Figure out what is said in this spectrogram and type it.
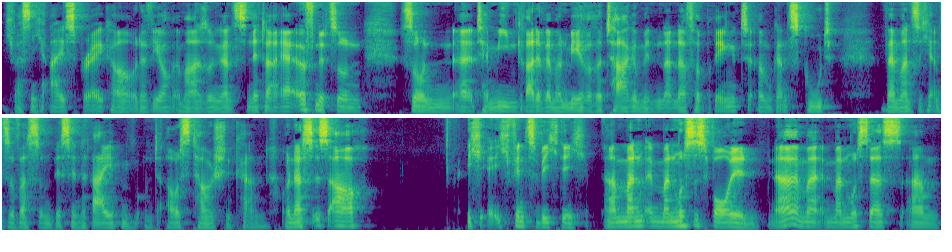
ich weiß nicht, Icebreaker oder wie auch immer, so ein ganz netter, eröffnet so ein, so ein äh, Termin, gerade wenn man mehrere Tage miteinander verbringt, ähm, ganz gut, wenn man sich an sowas so ein bisschen reiben und austauschen kann. Und das ist auch ich, ich finde es wichtig. Ähm, man, man muss es wollen. Ne? Man, man muss das, ähm,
